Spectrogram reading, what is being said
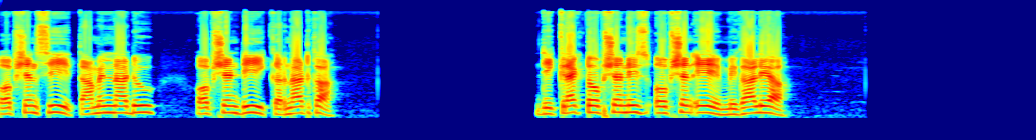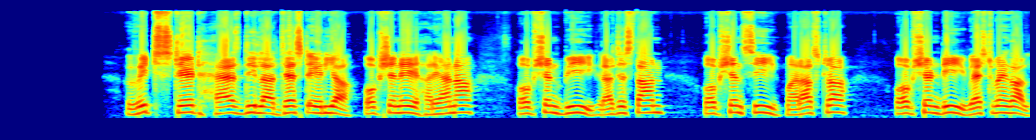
Option C, Tamil Nadu. Option D, Karnataka. The correct option is option A, Meghalaya. Which state has the largest area? Option A, Haryana. Option B Rajasthan, Option C Maharashtra, Option D West Bengal.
